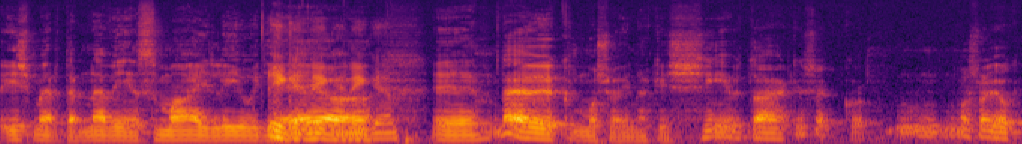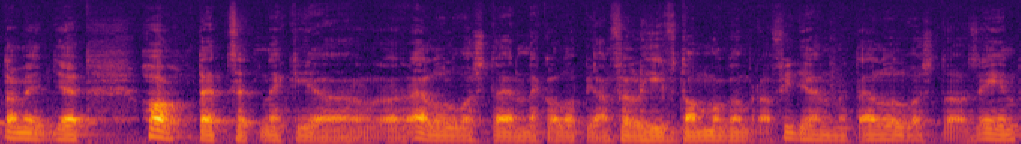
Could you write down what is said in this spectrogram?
ismertem nevén Smiley, ugye? Igen, a, igen, igen. De ők mosolynak is hívták, és akkor mosolyogtam egyet. Ha tetszett neki, a, elolvasta ennek alapján, fölhívtam magamra a figyelmet, elolvasta az én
